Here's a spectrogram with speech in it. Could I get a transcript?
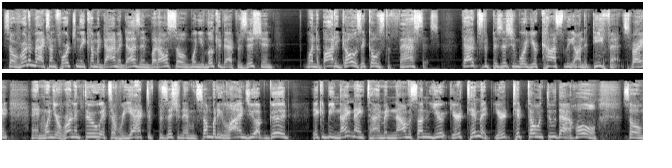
So running backs unfortunately come a dime a dozen, but also when you look at that position, when the body goes, it goes the fastest. That's the position where you're constantly on the defense, right? And when you're running through, it's a reactive position. And when somebody lines you up good, it could be night night time, and now all of a sudden you're you're timid. You're tiptoeing through that hole. So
